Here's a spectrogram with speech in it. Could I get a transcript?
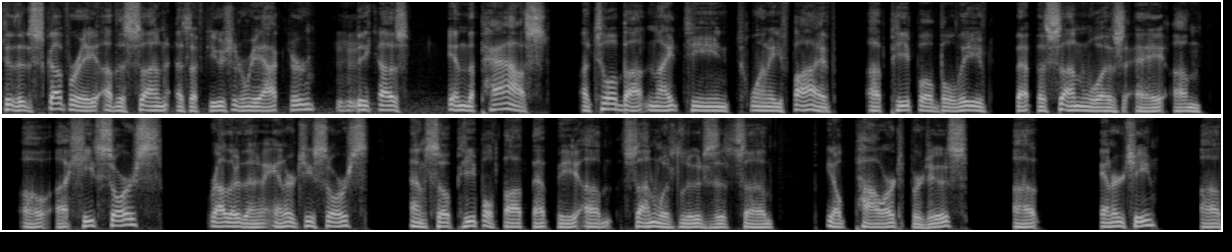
to the discovery of the sun as a fusion reactor, mm-hmm. because in the past, until about 1925, uh, people believed that the sun was a, um, a heat source rather than an energy source. And so people thought that the um, sun would lose its, uh, you know, power to produce uh, energy uh,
